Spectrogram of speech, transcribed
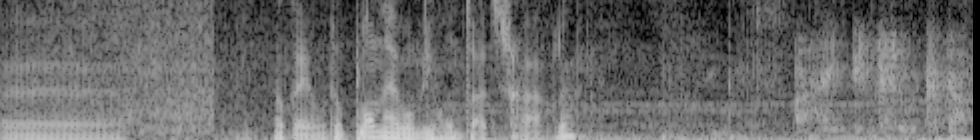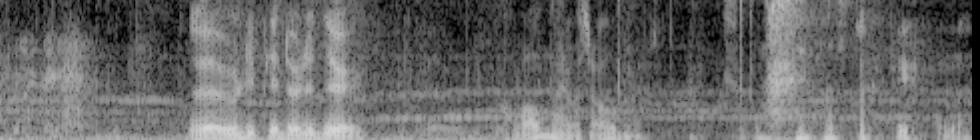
Eh, Oké, we moeten een plan hebben om die hond uit te schakelen. Eh, hoe liep je door de deur? Gewoon, hij was open. Hij was nog dicht vandaag.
